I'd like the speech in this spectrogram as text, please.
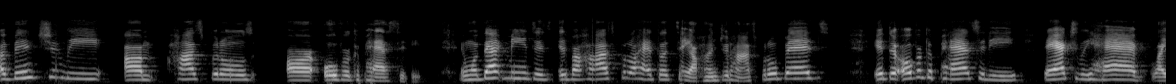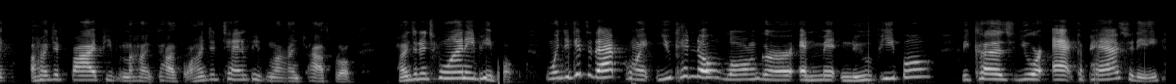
eventually um, hospitals are over capacity. And what that means is if a hospital has, let's say, 100 hospital beds, if they're over capacity, they actually have like 105 people in the hospital, 110 people in the hospital, 120 people. When you get to that point, you can no longer admit new people because you're at capacity.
